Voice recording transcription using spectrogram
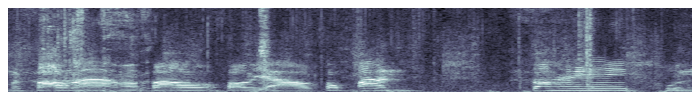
มันเฝ้านะมาเฝ้าเฝ้ายาวต้องปั้น ต้องให้คุณ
